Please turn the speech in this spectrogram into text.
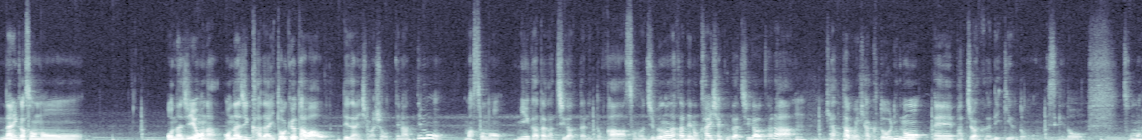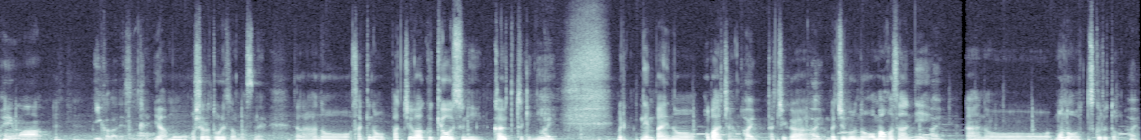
何かその同じような同じ課題東京タワーをデザインしましょうってなっても、まあ、その見え方が違ったりとかその自分の中での解釈が違うからうんうん。100多分100通りの、えーパッチワークができると思うんですけどその辺はいかがですか？いやもうおっしゃる通りだと思いますね。だからあのさっきのパッチワーク教室に通った時に、はい。やっぱり年配のおばあちゃんはい。たちが、はい。やっぱり自分のお孫さんに、はい。あのものを作ると、はい。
